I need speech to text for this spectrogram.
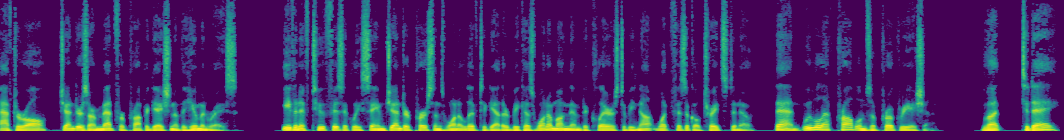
After all, genders are meant for propagation of the human race. Even if two physically same gender persons want to live together because one among them declares to be not what physical traits denote, then we will have problems of procreation. But, today,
